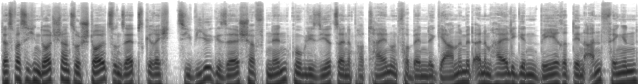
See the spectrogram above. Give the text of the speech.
Das, was sich in Deutschland so stolz und selbstgerecht Zivilgesellschaft nennt, mobilisiert seine Parteien und Verbände gerne mit einem heiligen Wehret den Anfängen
